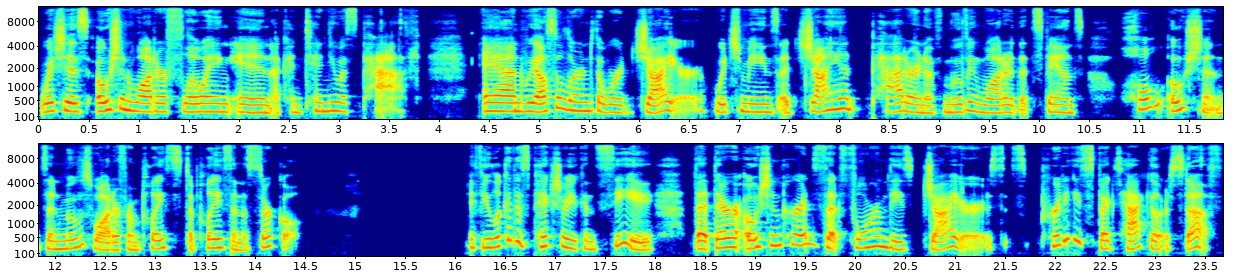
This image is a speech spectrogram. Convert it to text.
which is ocean water flowing in a continuous path. And we also learned the word gyre, which means a giant pattern of moving water that spans whole oceans and moves water from place to place in a circle. If you look at this picture, you can see that there are ocean currents that form these gyres. It's pretty spectacular stuff.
